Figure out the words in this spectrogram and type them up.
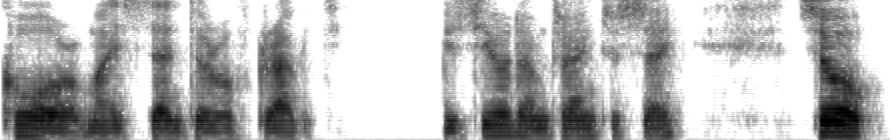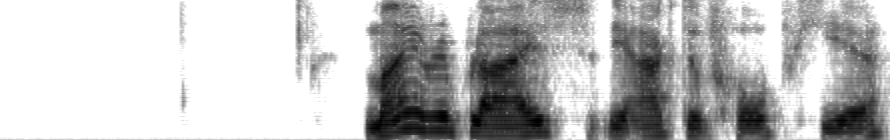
core, my center of gravity. You see what I'm trying to say? So my replies, the act of hope here,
